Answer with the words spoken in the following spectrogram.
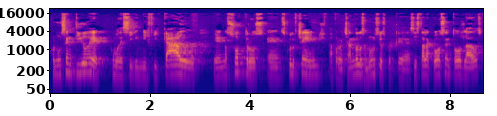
Con un sentido de como de significado. Eh, nosotros en School of Change, aprovechando los anuncios porque así está la cosa en todos lados,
